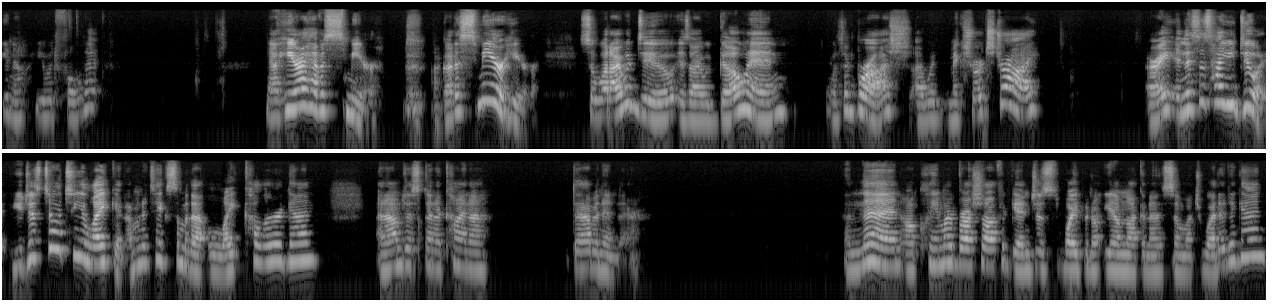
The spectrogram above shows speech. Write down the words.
you know, you would fold it. Now here I have a smear. I got a smear here. So what I would do is I would go in with a brush. I would make sure it's dry. All right, and this is how you do it. You just do it till you like it. I'm going to take some of that light color again, and I'm just going to kind of dab it in there. And then I'll clean my brush off again, just wipe it, you know, I'm not going to so much wet it again.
